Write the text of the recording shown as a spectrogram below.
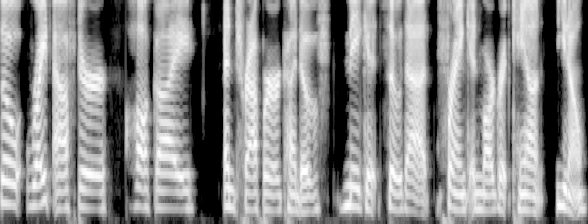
So right after Hawkeye and Trapper kind of make it so that Frank and Margaret can't, you know,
